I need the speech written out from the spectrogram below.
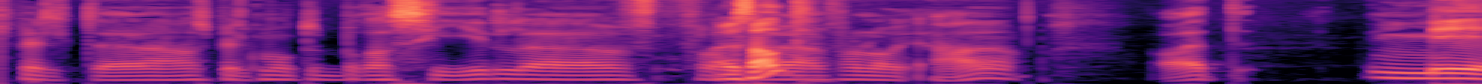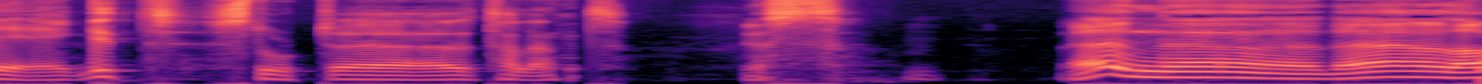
Spilte, har spilt mot Brasil. eh, For, Er det sant? eh, For Norge. Ja, ja. Og et meget stort uh, talent. Yes. Det er, en, eh, det er da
